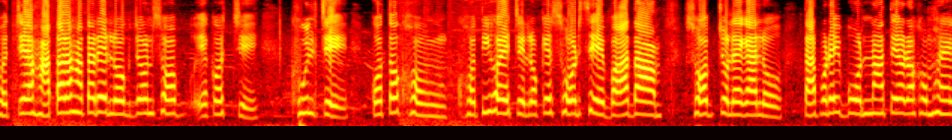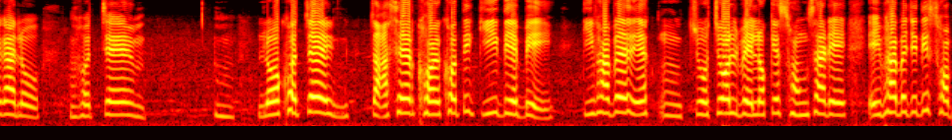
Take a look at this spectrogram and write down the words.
হচ্ছে হাতার হাতারে লোকজন সব এ করছে, খুলছে, কত ক্ষতি হয়েছে, লোকে সর্ষে বাদাম সব চলে গেল, তারপরে এই বন্যাতে ওরকম হয়ে গেল, হচ্ছে লোক হচ্ছে চাষের ক্ষয়ক্ষতি কি দেবে? কীভাবে চলবে লোকের সংসারে? এইভাবে যদি সব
